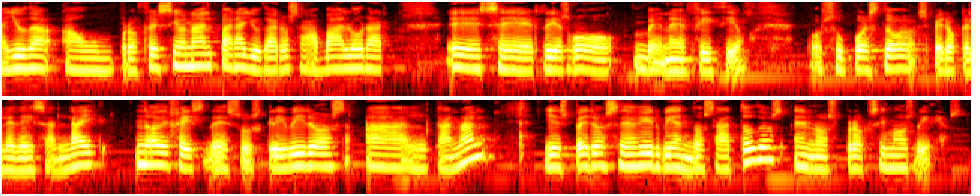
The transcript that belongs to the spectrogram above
ayuda a un profesional para ayudaros a valorar ese riesgo-beneficio. Por supuesto, espero que le deis al like, no dejéis de suscribiros al canal y espero seguir viéndose a todos en los próximos vídeos.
